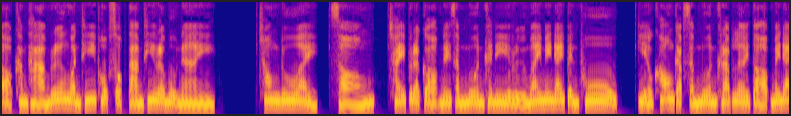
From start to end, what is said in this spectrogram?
ตอบคำถามเรื่องวันที่พบศพตามที่ระบุใน ช่องด้วย 2. ใช้ประกอบในสำนวนคดีหรือไม่ไม่ได้เป็นผู้ เกี่ยวข้องกับสำนวนครับเลยตอบไม่ได้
